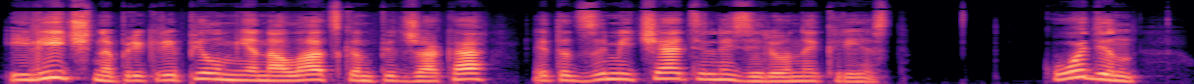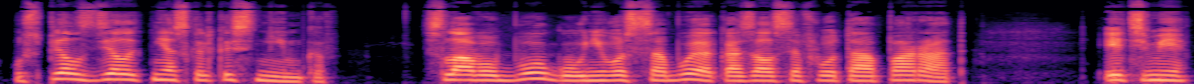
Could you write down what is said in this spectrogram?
и лично прикрепил мне на лацкан пиджака этот замечательный зеленый крест. Кодин успел сделать несколько снимков. Слава Богу, у него с собой оказался фотоаппарат. Этими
